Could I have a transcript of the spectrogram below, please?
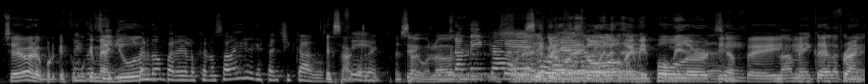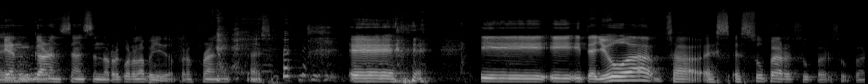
chévere, porque es como Second que me City, ayuda. Perdón, para los que no saben, es el que está en Chicago. Exacto, Sí. Correcto. Sí, bueno, Una meca. Sí, de- Sí, que de Amy comedia. Poehler, Tina Sí. Fey, este, de Franken. Garnsensen, no recuerdo el apellido, pero Frank. Eh, y, y, y te ayuda, o sea, es es súper, súper, súper,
